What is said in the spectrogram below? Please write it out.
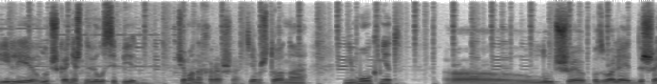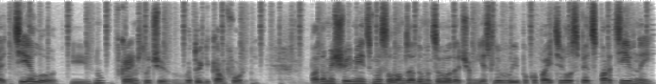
или лучше, конечно, велосипедную. Чем она хороша? Тем, что она не мокнет, лучше позволяет дышать телу и, ну, в крайнем случае, в итоге комфортней. Потом еще имеет смысл вам задуматься вот о чем. Если вы покупаете велосипед спортивный,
